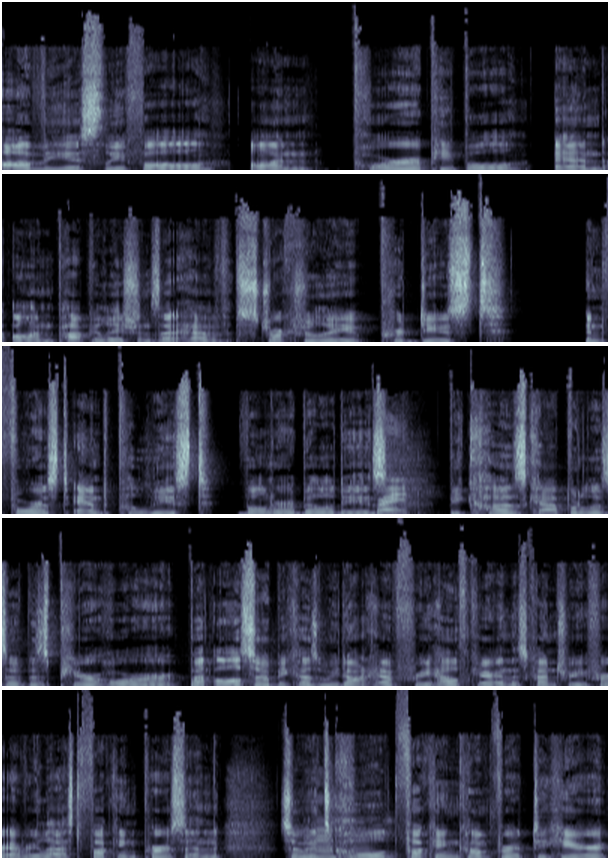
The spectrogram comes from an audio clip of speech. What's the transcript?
obviously fall on poorer people and on populations that have structurally produced, enforced, and policed vulnerabilities right. because capitalism is pure horror, but also because we don't have free healthcare in this country for every last fucking person. So it's Mm-hmm. cold fucking comfort to hear,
